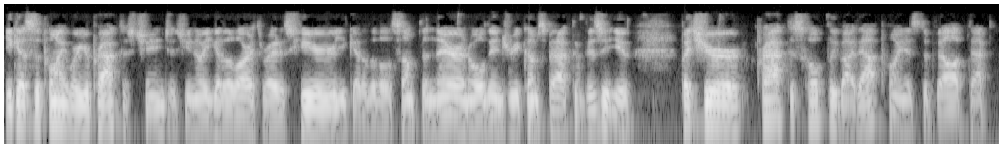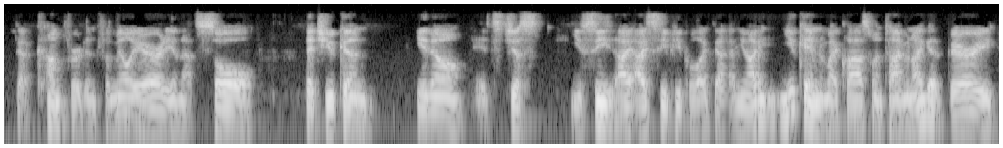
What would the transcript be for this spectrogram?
you get to the point where your practice changes. You know, you get a little arthritis here, you get a little something there, an old injury comes back to visit you. But your practice, hopefully by that point, has developed that, that comfort and familiarity and that soul that you can, you know, it's just, you see, I, I see people like that. You know, I, you came to my class one time and I get very,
